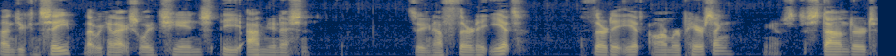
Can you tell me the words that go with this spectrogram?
and you can see that we can actually change the ammunition. So you can have 38, 38 armor piercing, you just standard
